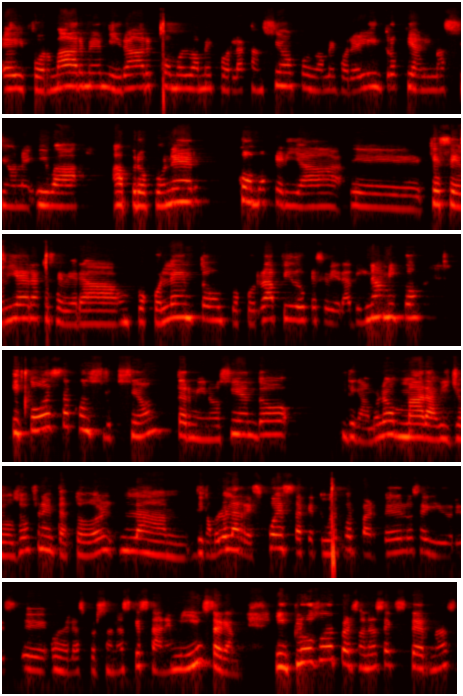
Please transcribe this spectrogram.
informarme, mirar cómo iba mejor la canción, cómo iba mejor el intro, qué animación iba a proponer, cómo quería eh, que se viera, que se viera un poco lento, un poco rápido, que se viera dinámico. Y toda esta construcción terminó siendo digámoslo, maravilloso frente a todo la, digámoslo, la respuesta que tuve por parte de los seguidores eh, o de las personas que están en mi Instagram, incluso de personas externas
